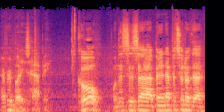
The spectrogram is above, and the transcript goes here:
everybody's happy. Cool. Well, this has uh, been an episode of the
